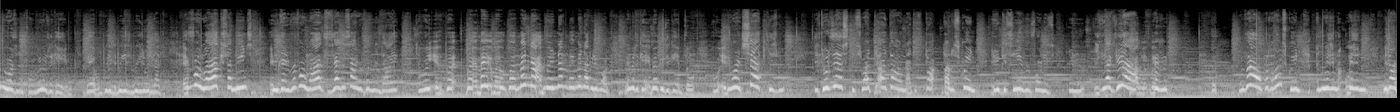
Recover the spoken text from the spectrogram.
it wasn't a phone, maybe it was a game. Yeah, because, because, because. If everyone lags, that means if you get a everyone lags, that's a sign of going to die. So we, if, but, but, it may, but, but it might not, it may not, it may not be the phone. Maybe the game, it might be the game, so if you want to check, just, just do this, just write uh, down at the start, down the screen, and you can see if your phone is you can do that with, with, without the home screen and using using with our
